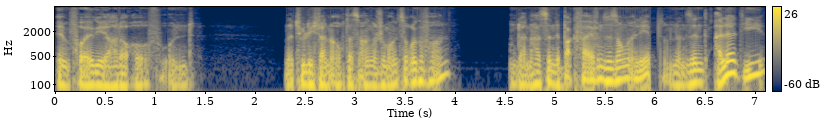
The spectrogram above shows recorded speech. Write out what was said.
im Folgejahr darauf und natürlich dann auch das Engagement zurückgefahren. Und dann hast du eine Backpfeifensaison erlebt und dann sind alle die,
